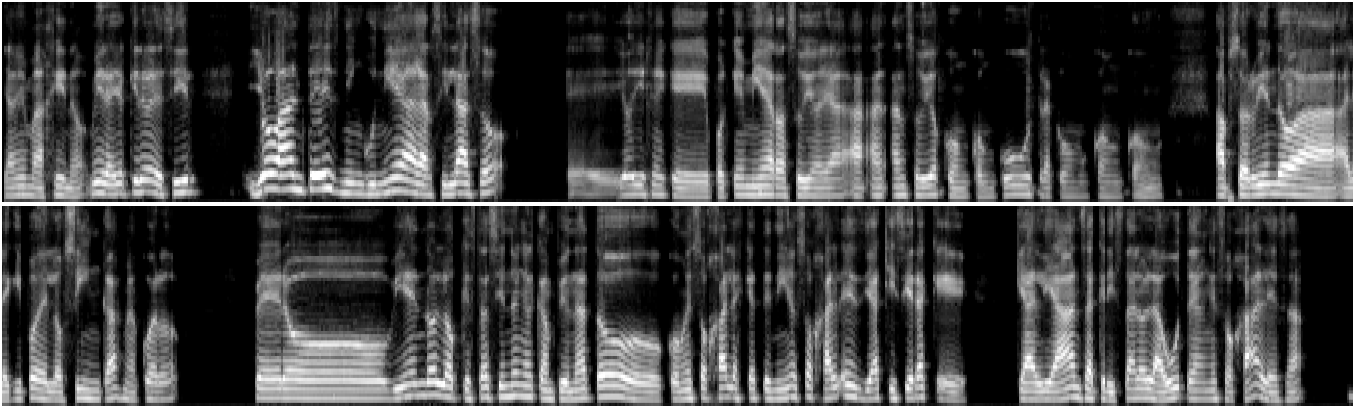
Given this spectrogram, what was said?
Ya me imagino. Mira, yo quiero decir, yo antes ninguneé a Garcilaso, eh, yo dije que por qué mierda subió ya, ha- han, han subido con, con Cutra, con, con, con absorbiendo a- al equipo de los Incas, me acuerdo. Pero viendo lo que está haciendo en el campeonato con esos jales que ha tenido, esos jales, ya quisiera que, que Alianza, Cristal o la U tengan esos jales, ¿ah? O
